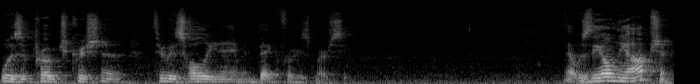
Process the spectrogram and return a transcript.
was approach Krishna through his holy name and beg for his mercy. That was the only option.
